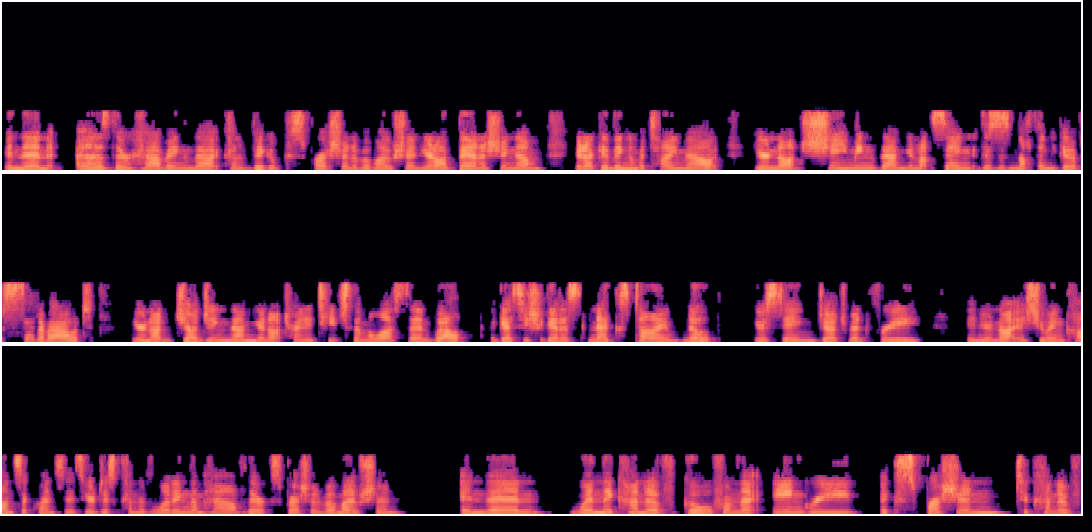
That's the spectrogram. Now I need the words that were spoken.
And then as they're having that kind of big expression of emotion, you're not banishing them. You're not giving them a timeout. You're not shaming them. You're not saying this is nothing to get upset about. You're not judging them. You're not trying to teach them a lesson. Well, I guess you should get us next time. Nope. You're staying judgment free and you're not issuing consequences. You're just kind of letting them have their expression of emotion. And then when they kind of go from that angry expression to kind of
